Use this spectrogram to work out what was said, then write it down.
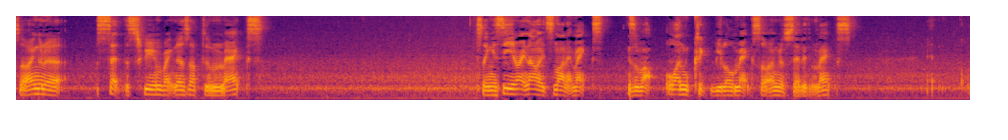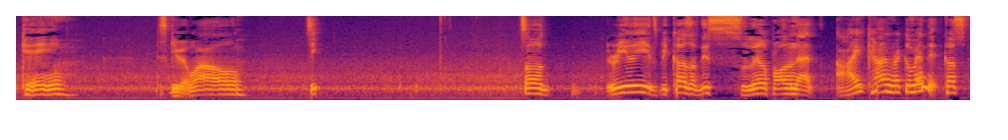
so I'm gonna set the screen brightness up to max. So you can see right now it's not at max. It's about one click below max so I'm gonna set it to max. Okay. Just give it a while. See? So really it's because of this little problem that I can't recommend it because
